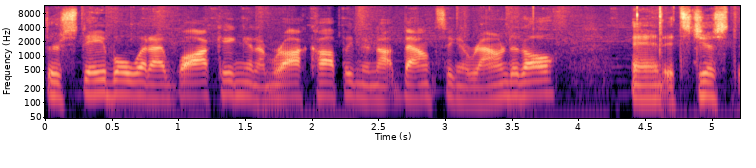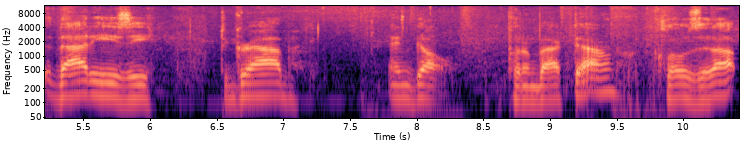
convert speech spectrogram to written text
they're stable when I'm walking and I'm rock hopping, they're not bouncing around at all. And it's just that easy to grab and go. Put them back down, close it up.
